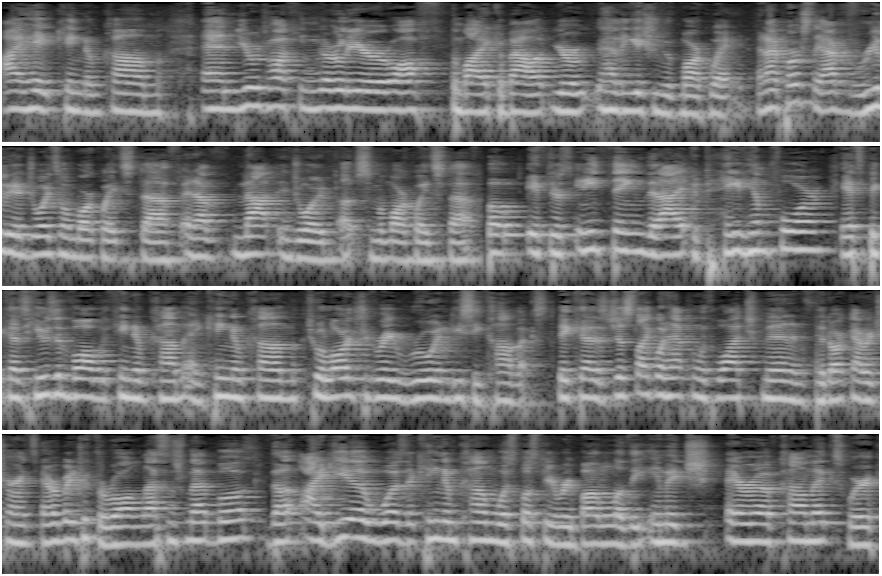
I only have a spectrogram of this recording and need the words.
I hate Kingdom Come. And you were talking earlier off the mic about you're having issues with Mark Waid, and I personally I've really enjoyed some of Mark Waid's stuff, and I've not enjoyed uh, some of Mark Waid's stuff. But if there's anything that I could hate him for, it's because he was involved with Kingdom Come, and Kingdom Come to a large degree ruined DC Comics. Because just like what happened with Watchmen and The Dark Knight Returns, everybody took the wrong lessons from that book. The idea was that Kingdom Come was supposed to be a rebuttal of the Image era of comics, where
